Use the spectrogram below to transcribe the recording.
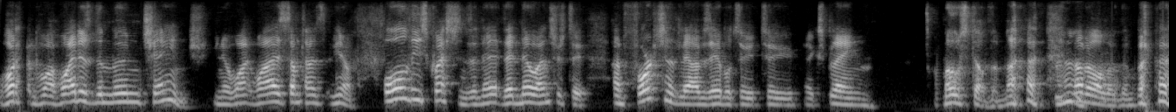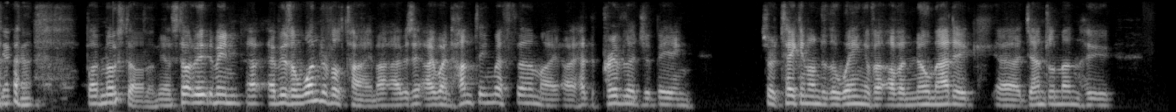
what why does the moon change? You know why, why is sometimes you know all these questions that they, they had no answers to. Unfortunately i was able to to explain most of them. Uh-huh. not all of them but yeah. but most of them yeah. So i mean uh, it was a wonderful time. I, I was i went hunting with them. I, I, had the privilege of being sort of taken under the wing of a, of a nomadic uh, gentleman who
